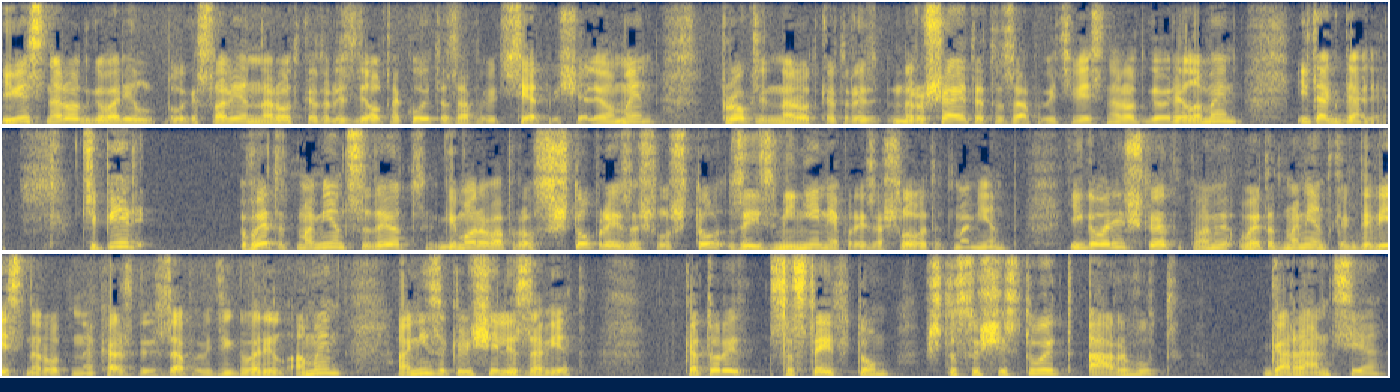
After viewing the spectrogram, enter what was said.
и весь народ говорил, благословен народ, который сделал такую-то заповедь, все отвечали «Амен», проклят народ, который нарушает эту заповедь, весь народ говорил «Амен», и так далее. Теперь в этот момент задает Гемора вопрос, что произошло, что за изменение произошло в этот момент, и говорит, что этот момент, в этот момент, когда весь народ на каждую из заповедей говорил «Амен», они заключили завет, который состоит в том, что существует арвуд, гарантия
